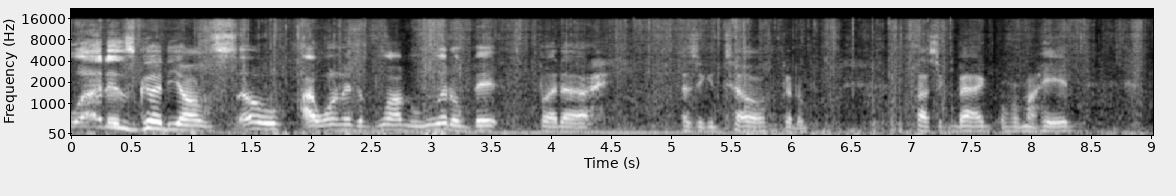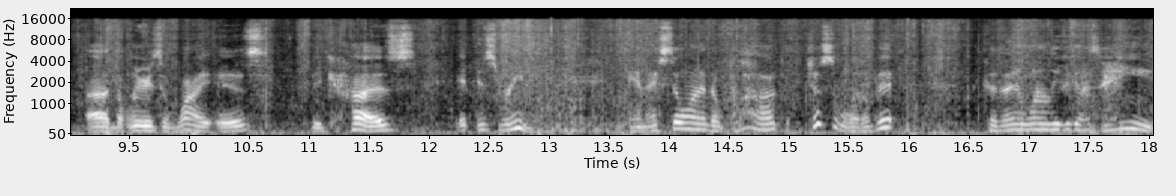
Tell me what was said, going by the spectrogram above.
what is good y'all so i wanted to vlog a little bit but uh as you can tell got a plastic bag over my head uh the only reason why is because it is raining and i still wanted to vlog just a little bit because i didn't want to leave you guys hanging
